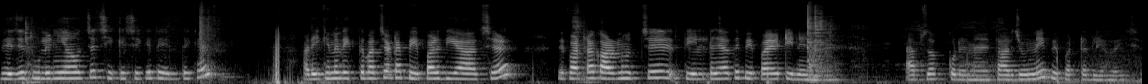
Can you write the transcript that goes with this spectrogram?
ভেজে তুলে নেওয়া হচ্ছে ছেঁকে ছেঁকে তেল থেকে। আর এখানে দেখতে পাচ্ছ একটা পেপার দেওয়া আছে। পেপারটা কারণ হচ্ছে তেলটা যাতে পেপারে টেনে নেয় অ্যাবজর্ব করে নেয়, তার জন্যই পেপারটা দেওয়া হয়েছে।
